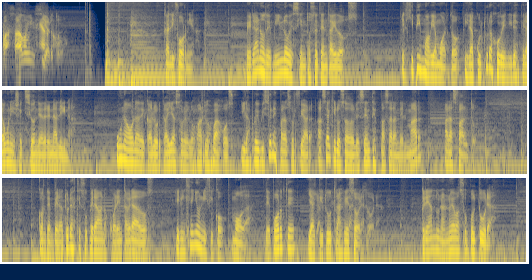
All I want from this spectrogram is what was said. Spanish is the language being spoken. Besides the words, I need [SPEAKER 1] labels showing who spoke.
[SPEAKER 1] pasado incierto.
[SPEAKER 2] California. Verano de 1972. El hipismo había muerto y la cultura juvenil esperaba una inyección de adrenalina. Una ola de calor caía sobre los barrios bajos y las prohibiciones para surfear hacía que los adolescentes pasaran del mar al asfalto. Con temperaturas que superaban los 40 grados, el ingenio unificó moda, deporte y actitud transgresora, creando una nueva subcultura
